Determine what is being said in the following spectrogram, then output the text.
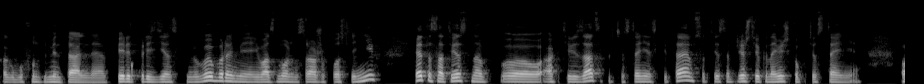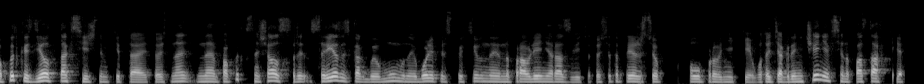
как бы фундаментальная перед президентскими выборами и, возможно, сразу после них. Это, соответственно, активизация противостояния с Китаем, соответственно, прежде всего экономического противостояния. Попытка сделать токсичным Китай, то есть на, на попытка сначала срезать как бы ему наиболее перспективные направления развития. То есть это прежде всего полупроводники. Вот эти ограничения все на поставки э,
